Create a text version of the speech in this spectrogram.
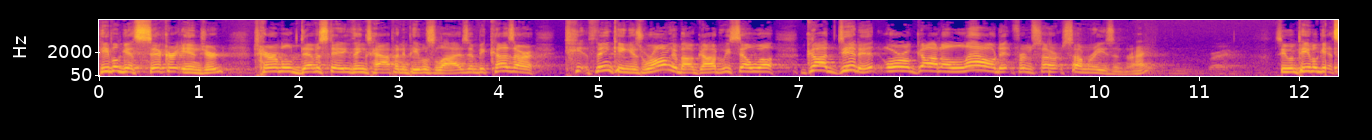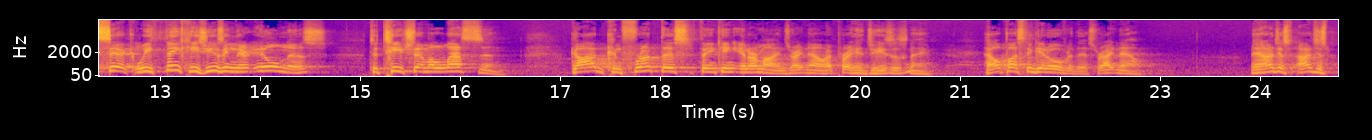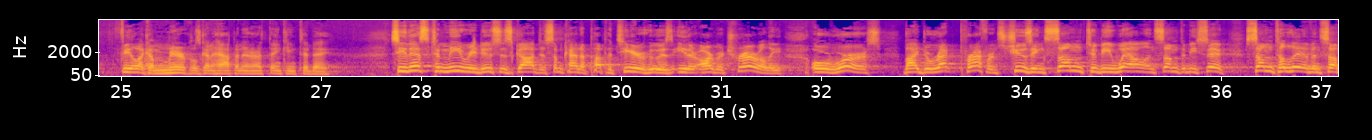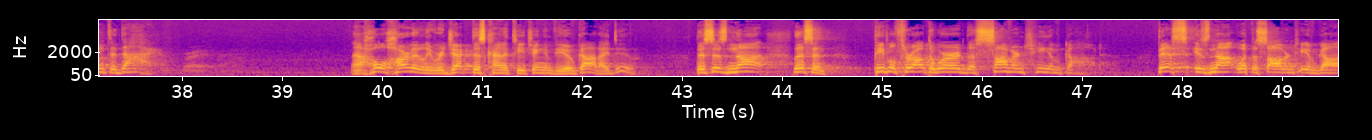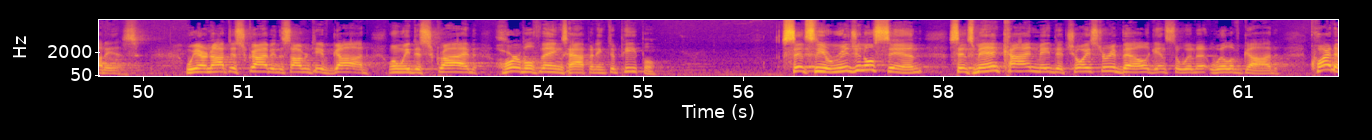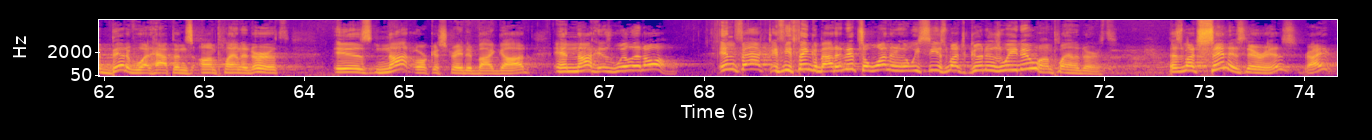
People get sick or injured. Terrible, devastating things happen in people's lives. And because our t- thinking is wrong about God, we say, well, God did it or God allowed it for so- some reason, right? right? See, when people get sick, we think He's using their illness to teach them a lesson. God, confront this thinking in our minds right now. I pray in Jesus' name. Help us to get over this right now. Man, I just, I just feel like a miracle is going to happen in our thinking today. See, this to me reduces God to some kind of puppeteer who is either arbitrarily or worse, by direct preference, choosing some to be well and some to be sick, some to live and some to die. Now, I wholeheartedly reject this kind of teaching and view of God. I do. This is not, listen, people throw out the word the sovereignty of God. This is not what the sovereignty of God is. We are not describing the sovereignty of God when we describe horrible things happening to people. Since the original sin, since mankind made the choice to rebel against the will of God, quite a bit of what happens on planet Earth is not orchestrated by God and not His will at all. In fact, if you think about it, it's a wonder that we see as much good as we do on planet Earth. As much sin as there is, right?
